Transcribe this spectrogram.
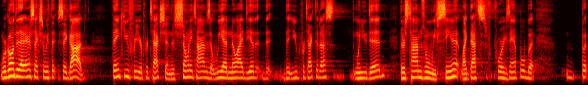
We're going through that intersection, we th- say, God, thank you for your protection. There's so many times that we had no idea that, that, that you protected us when you did. There's times when we've seen it, like that's for example, but but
